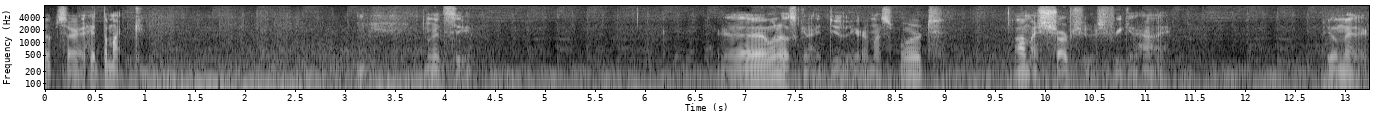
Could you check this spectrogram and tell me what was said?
Oops, sorry, I hit the mic. Let's see. Uh, what else can I do here? My sport. Oh, my sharpshooter's freaking high. Field medic.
